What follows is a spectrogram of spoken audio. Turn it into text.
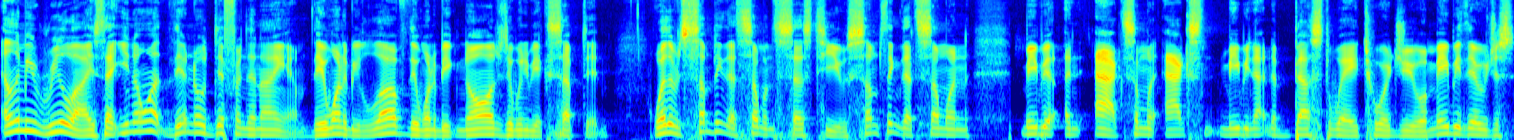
and let me realize that, you know what, they're no different than I am. They want to be loved, they want to be acknowledged, they want to be accepted. Whether it's something that someone says to you, something that someone maybe an act, someone acts maybe not in the best way towards you, or maybe they were just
